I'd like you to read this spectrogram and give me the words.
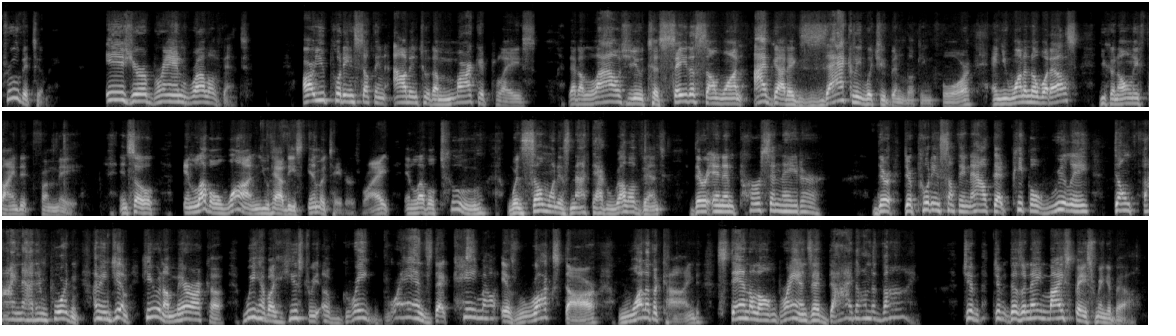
Prove it to me. Is your brand relevant? Are you putting something out into the marketplace that allows you to say to someone, I've got exactly what you've been looking for. And you want to know what else? You can only find it from me. And so in level one, you have these imitators, right? In level two, when someone is not that relevant, they're an impersonator. They're they're putting something out that people really don't find that important. I mean, Jim, here in America, we have a history of great brands that came out as rock star, one of a kind, standalone brands that died on the vine. Jim, Jim, does the name MySpace ring a bell?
